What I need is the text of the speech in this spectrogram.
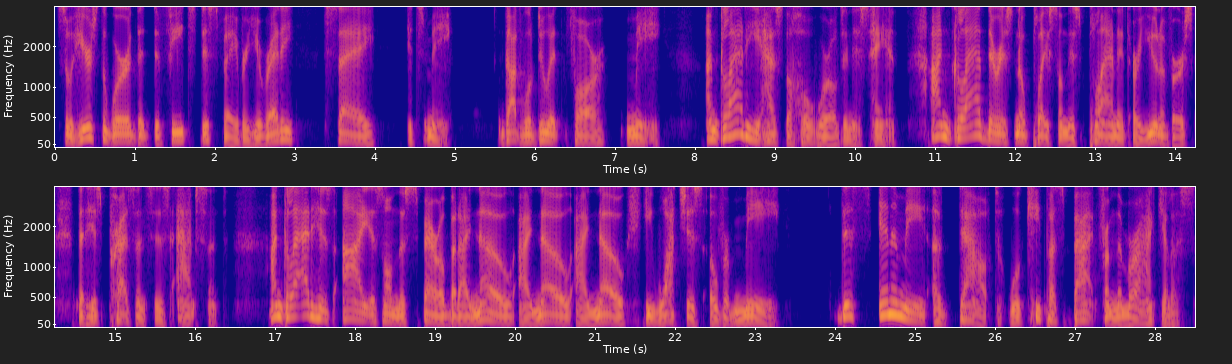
So here's the word that defeats disfavor. You ready? Say, it's me. God will do it for me. I'm glad He has the whole world in His hand. I'm glad there is no place on this planet or universe that His presence is absent. I'm glad His eye is on the sparrow, but I know, I know, I know He watches over me. This enemy of doubt will keep us back from the miraculous.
